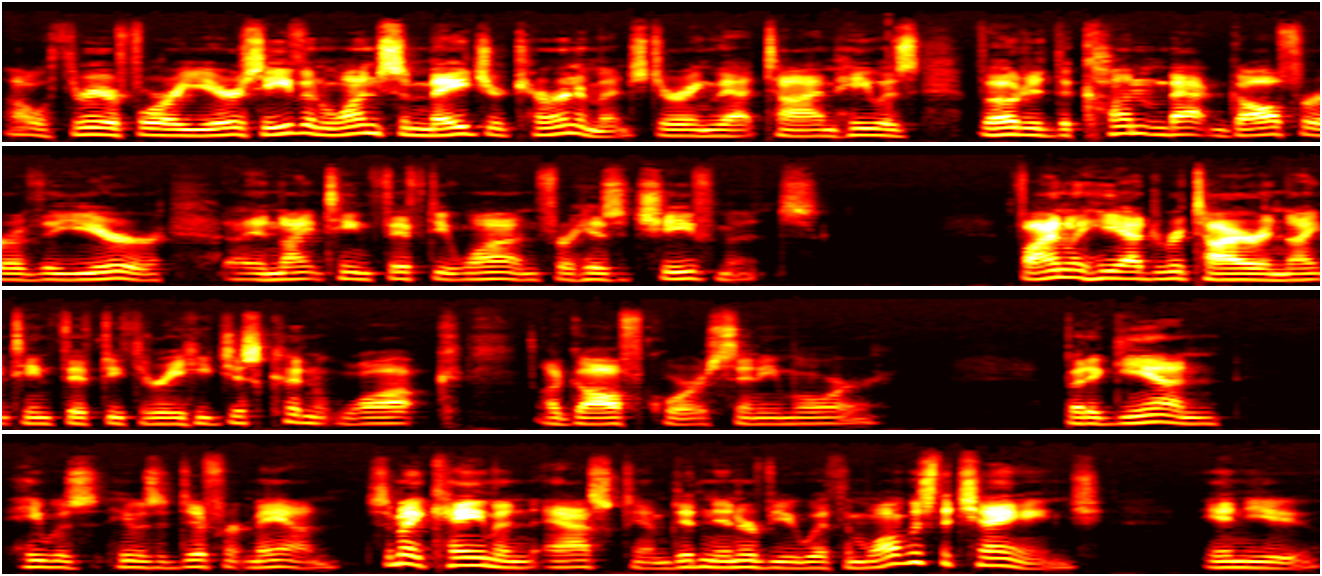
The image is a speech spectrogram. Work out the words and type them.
oh three or four years. He even won some major tournaments during that time. He was voted the comeback golfer of the year uh, in 1951 for his achievements. Finally, he had to retire in 1953. He just couldn't walk a golf course anymore. But again, he was he was a different man. Somebody came and asked him, did an interview with him, what was the change in you?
